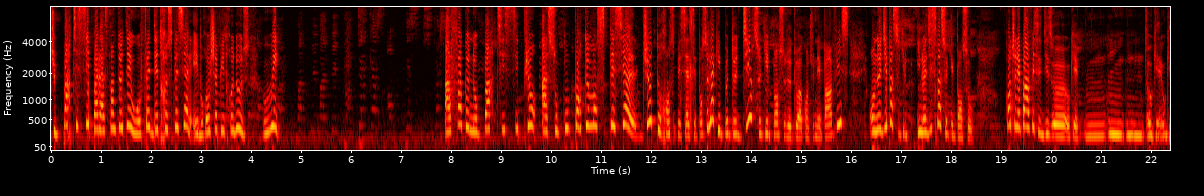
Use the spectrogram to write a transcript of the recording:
Tu participes à la sainteté ou au fait d'être spécial. Hébreu chapitre 12. Oui, afin que nous participions à son comportement spécial. Dieu te rend spécial. C'est pour cela qu'il peut te dire ce qu'il pense de toi quand tu n'es pas un fils. On ne dit pas ce qu'ils ils ne disent pas ce qu'ils pensent. Quand tu n'es pas un fils, ils disent euh, OK. Mm, mm, mm, OK, OK.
